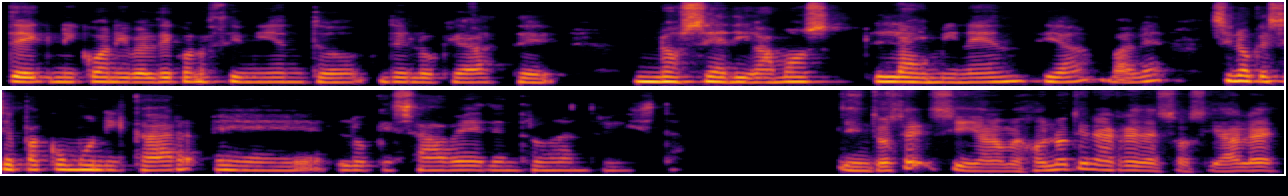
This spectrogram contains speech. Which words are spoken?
técnico, a nivel de conocimiento de lo que hace, no sea, digamos, la eminencia, ¿vale? Sino que sepa comunicar eh, lo que sabe dentro de una entrevista. Y entonces, si a lo mejor no tienes redes sociales,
